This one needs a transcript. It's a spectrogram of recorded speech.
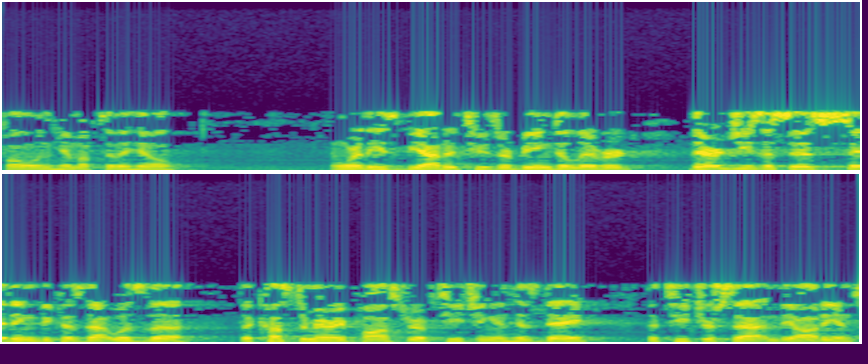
following him up to the hill, and where these beatitudes are being delivered. There Jesus is sitting because that was the, the customary posture of teaching in his day. The teacher sat and the audience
